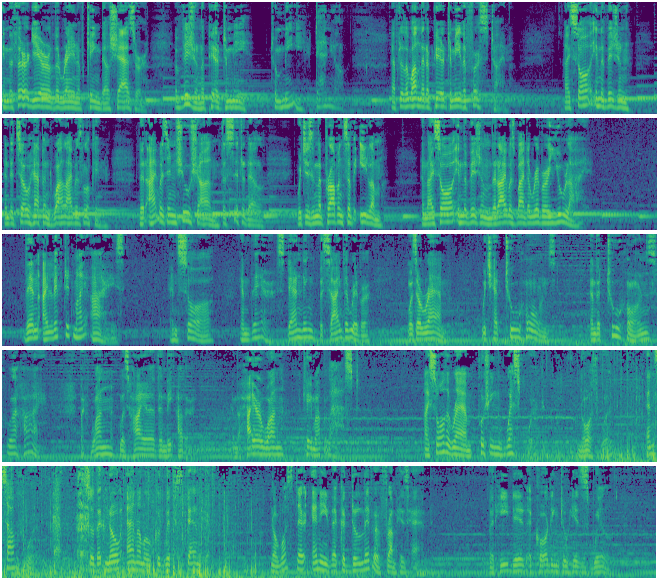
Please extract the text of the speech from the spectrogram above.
In the third year of the reign of King Belshazzar, a vision appeared to me, to me, Daniel, after the one that appeared to me the first time. I saw in the vision, and it so happened while I was looking, that I was in Shushan, the citadel, which is in the province of Elam, and I saw in the vision that I was by the river Ulai. Then I lifted my eyes and saw, and there, standing beside the river, was a ram which had two horns, and the two horns were high, but one was higher than the other, and the higher one came up last. I saw the ram pushing westward, northward, and southward, so that no animal could withstand him nor was there any that could deliver from his hand. But he did according to his will,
